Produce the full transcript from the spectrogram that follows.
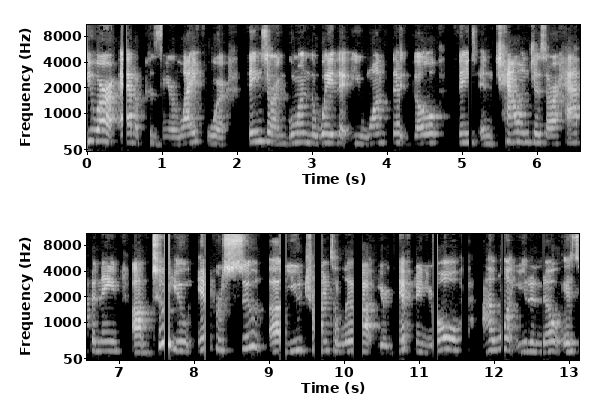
you are at a position in your life where things aren't going the way that you want them to go, things and challenges are happening um, to you in pursuit of you trying to live out your gift and your goal, I want you to know it's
